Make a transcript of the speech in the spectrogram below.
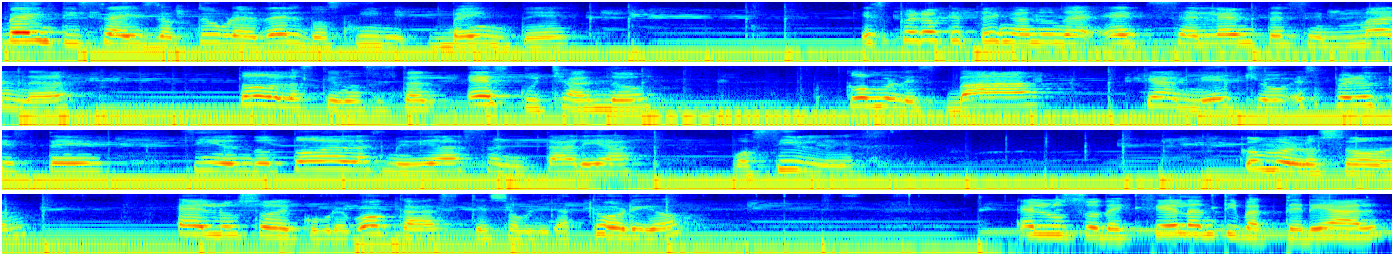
26 de octubre del 2020 Espero que tengan una excelente semana. Todos los que nos están escuchando, ¿cómo les va? ¿Qué han hecho? Espero que estén siguiendo todas las medidas sanitarias posibles. Como lo son el uso de cubrebocas, que es obligatorio, el uso de gel antibacterial,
